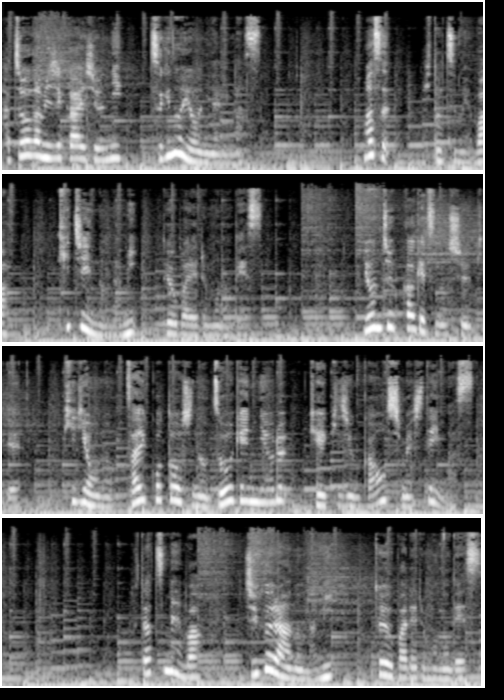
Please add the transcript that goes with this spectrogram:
波長が短い順に次のようになります。まず1つ目は基準の波。と呼ばれるものです。40ヶ月の周期で企業の在庫投資の増減による景気循環を示しています。2つ目はジュグラーの波と呼ばれるものです。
